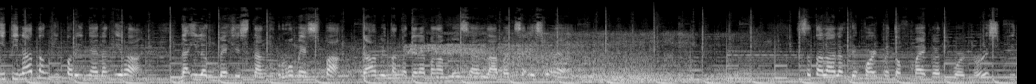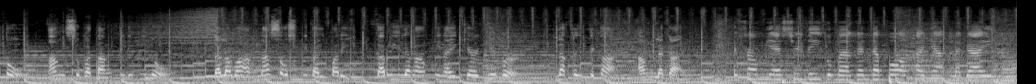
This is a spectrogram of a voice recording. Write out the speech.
Itinatanggi pa rin niya ng Iran na ilang beses nang rumespa gamit ang kanilang mga missile laban sa Israel. Sa talalang Department of Migrant Workers, pito ang sugatang Pilipino. Dalawa ang nasa ospital pa rin, kabilang ang Pinay caregiver na kritika ang lagay. From yesterday, gumaganda po ang kanyang lagay, no?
